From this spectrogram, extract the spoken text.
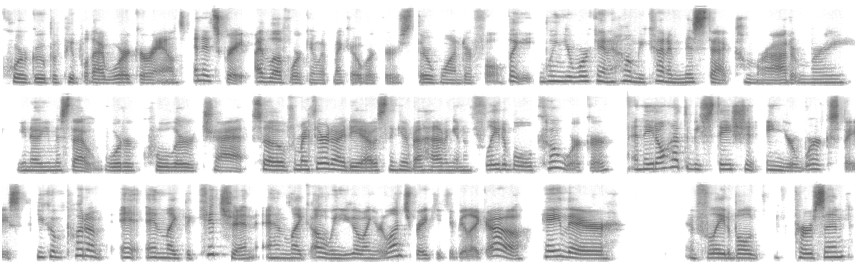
core group of people that I work around and it's great. I love working with my coworkers. They're wonderful. But when you're working at home, you kind of miss that camaraderie you know, you miss that water cooler chat. So, for my third idea, I was thinking about having an inflatable coworker, and they don't have to be stationed in your workspace. You can put them in, in like the kitchen, and like, oh, when you go on your lunch break, you could be like, oh, hey there, inflatable person.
